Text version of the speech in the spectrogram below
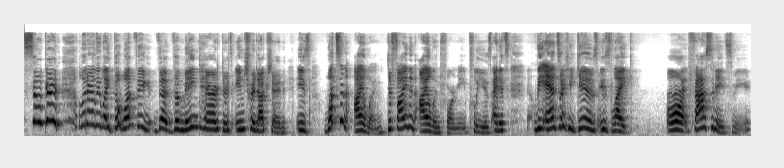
So good. Literally, like the one thing the the main character's introduction is what's an island? Define an island for me, please. And it's the answer he gives is like, oh, it fascinates me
